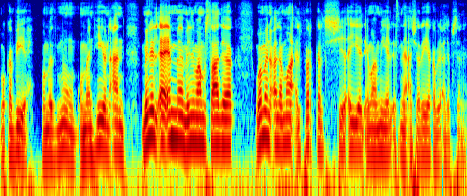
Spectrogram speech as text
وقبيح ومذموم ومنهي عنه من الأئمة من الإمام الصادق. ومن علماء الفرقة الشيعية الإمامية الاثنى عشرية قبل ألف سنة.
